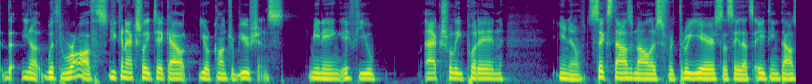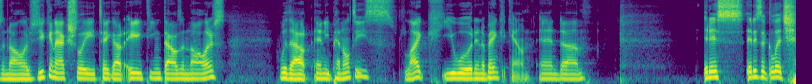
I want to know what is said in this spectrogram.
the, you know with roths you can actually take out your contributions meaning if you actually put in you know $6000 for three years let's say that's $18000 you can actually take out $18000 without any penalties like you would in a bank account and um, it is it is a glitch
